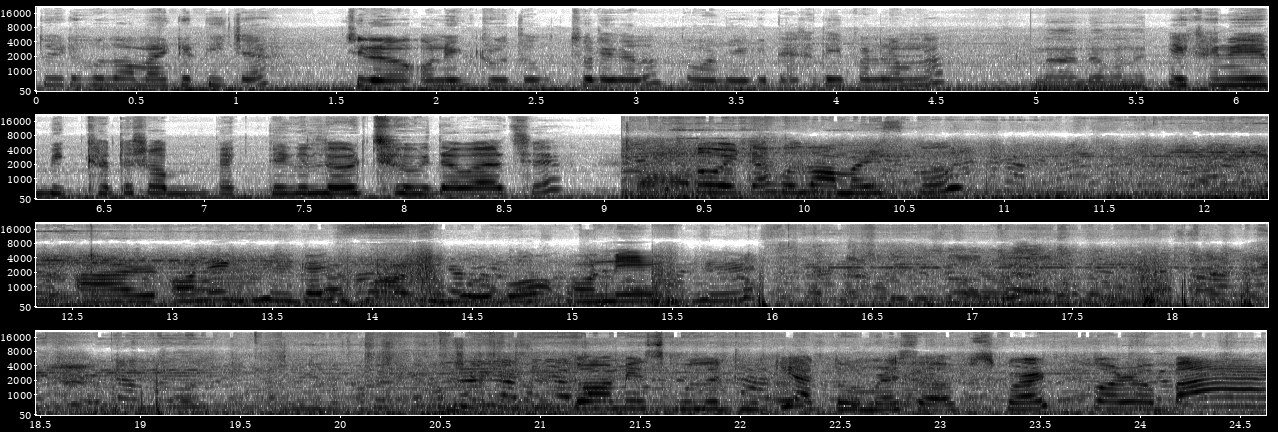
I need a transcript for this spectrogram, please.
তো এটা হলো আমার একটা টিচার যেটা অনেক দ্রুত চলে গেল তোমাদেরকে দেখাতেই পারলাম না। এখানে বিখ্যাত সব ব্যক্তিগুলোর ছবি দেওয়া আছে। তো এটা হলো আমার স্কুল। আর অনেক ভিড় গাইজ বলব? অনেক ভিড় তো আমি স্কুলে ঢুকি আর তোমরা সাবস্ক্রাইব করো। বাই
